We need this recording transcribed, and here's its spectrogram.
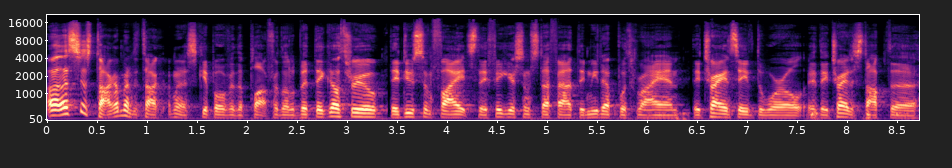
uh, let's just talk. I'm going to talk. I'm going to skip over the plot for a little bit. They go through, they do some fights, they figure some stuff out. They meet up with Ryan. They try and save the world. They try to stop the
